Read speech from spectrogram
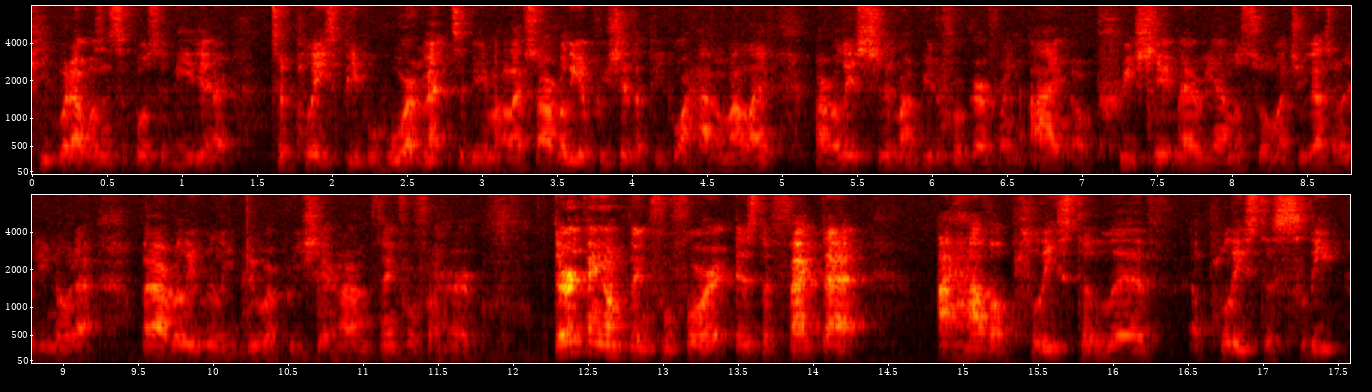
people that wasn't supposed to be there to place people who are meant to be in my life. So I really appreciate the people I have in my life. My relationship, my beautiful girlfriend. I appreciate Mariama so much. You guys already know that. But I really, really do appreciate her. I'm thankful for her. Third thing I'm thankful for is the fact that I have a place to live, a place to sleep,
